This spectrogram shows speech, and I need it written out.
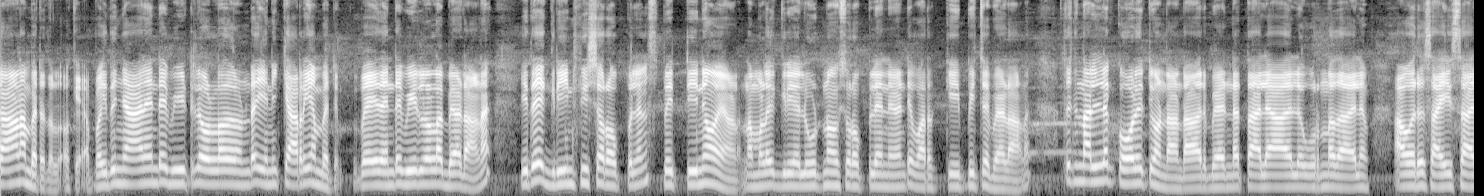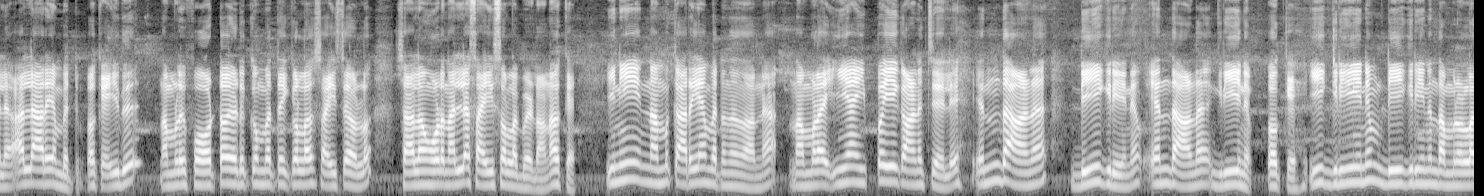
കാണാൻ പറ്റത്തുള്ളൂ. ഓക്കെ അപ്പോൾ ഇത് ഞാൻ എന്റെ വീട്ടിലുള്ളതുകൊണ്ട് എനിക്കറിയാൻ പറ്റും. ഇപ്പോൾ ഇത് എന്റെ വീട്ടിലുള്ള ബേഡാണ് ഇത് ഗ്രീൻ ഫിഷർ ഒപ്പലൻ സ്പ്ലിറ്റിനോയാണ്. നമ്മൾ ഗ്രീ ലൂട്ടിനോ ഫിഷർ ഒപ്പലിന് വേണ്ടി വർക്ക് ചെയ്യിപ്പിച്ച ബേഡാണ് അത്യാവശ്യം നല്ല ക്വാളിറ്റി ഉണ്ടാകണ്ട ആ ഒരു ബേഡിന്റെ തല ആയാലും ഉരുണ്ടതായാലും ആ ഒരു സൈസായാലും എല്ലാം അറിയാൻ പറ്റും. ഓക്കെ ഇത് നമ്മൾ ഫോട്ടോ എടുക്കുമ്പോഴത്തേക്കുള്ള സൈസേ ഉള്ളൂ. ശകലം കൂടെ നല്ല സൈസുള്ള ബേഡാണ് ഓക്കെ ഇനി നമുക്കറിയാൻ പറ്റുന്നതെന്ന് പറഞ്ഞാൽ നമ്മളെ ഈ ഇപ്പോൾ ഈ കാണിച്ചതിൽ എന്താണ് ഡി ഗ്രീനും എന്താണ് ഗ്രീനും. ഓക്കെ ഈ ഗ്രീനും ഡി ഗ്രീനും തമ്മിലുള്ള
